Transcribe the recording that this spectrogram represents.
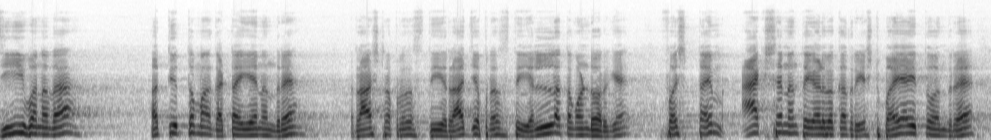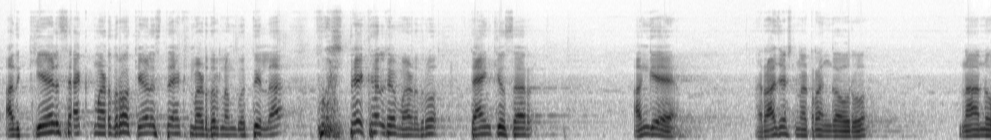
ಜೀವನದ ಅತ್ಯುತ್ತಮ ಘಟ್ಟ ಏನಂದರೆ, ರಾಷ್ಟ್ರ ಪ್ರಶಸ್ತಿ, ರಾಜ್ಯ ಪ್ರಶಸ್ತಿ ಎಲ್ಲ ತಗೊಂಡವ್ರಿಗೆ ಫಸ್ಟ್ ಟೈಮ್ ಆ್ಯಕ್ಷನ್ ಅಂತ ಹೇಳ್ಬೇಕಾದ್ರೆ ಎಷ್ಟು ಭಯ ಇತ್ತು ಅಂದರೆ, ಅದು ಕೇಳಿಸಿ ಆ್ಯಕ್ಟ್ ಮಾಡಿದ್ರೋ, ಕೇಳಿಸ್ದೆ ಆ್ಯಕ್ಟ್ ಮಾಡಿದ್ರು ನಂಗೆ ಗೊತ್ತಿಲ್ಲ. ಫಸ್ಟ್ ಟೇಕಲ್ಲೇ ಮಾಡಿದ್ರು. ಥ್ಯಾಂಕ್ ಯು ಸರ್ ಹಂಗೆ ರಾಜೇಶ್ ನಟರಂಗ ಅವರು, ನಾನು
